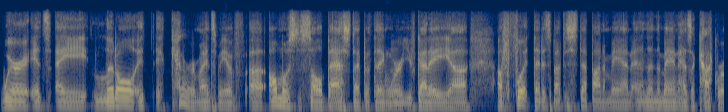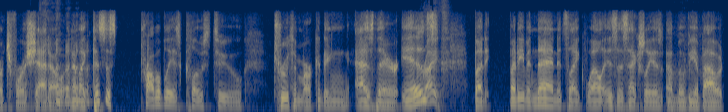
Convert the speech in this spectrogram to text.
where it's a little. It, it kind of reminds me of uh, almost a Saul Bass type of thing, where you've got a uh, a foot that is about to step on a man, and then the man has a cockroach for a shadow. and I'm like, this is probably as close to truth in marketing as there is Right. but but even then it's like well is this actually a, a movie about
